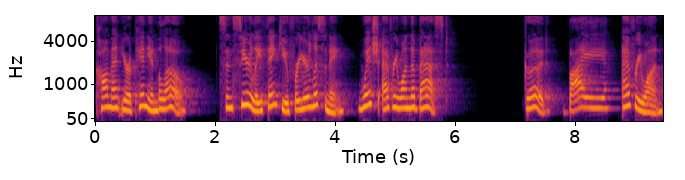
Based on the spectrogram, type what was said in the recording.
Comment your opinion below. Sincerely thank you for your listening. Wish everyone the best. Good. Bye. Everyone.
